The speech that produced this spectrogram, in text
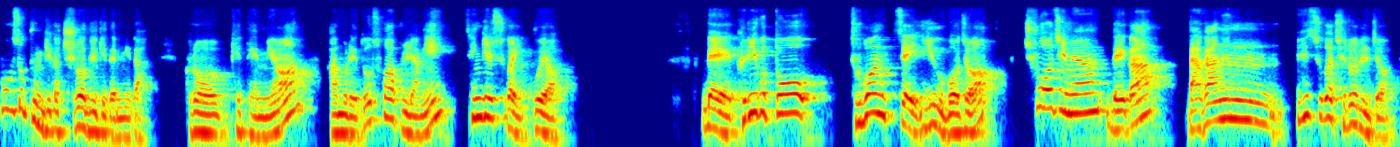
효소 분비가 줄어들게 됩니다. 그렇게 되면 아무래도 소화 불량이 생길 수가 있고요. 네, 그리고 또 두 번째 이유 뭐죠? 추워지면 내가 나가는 횟수가 줄어들죠.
